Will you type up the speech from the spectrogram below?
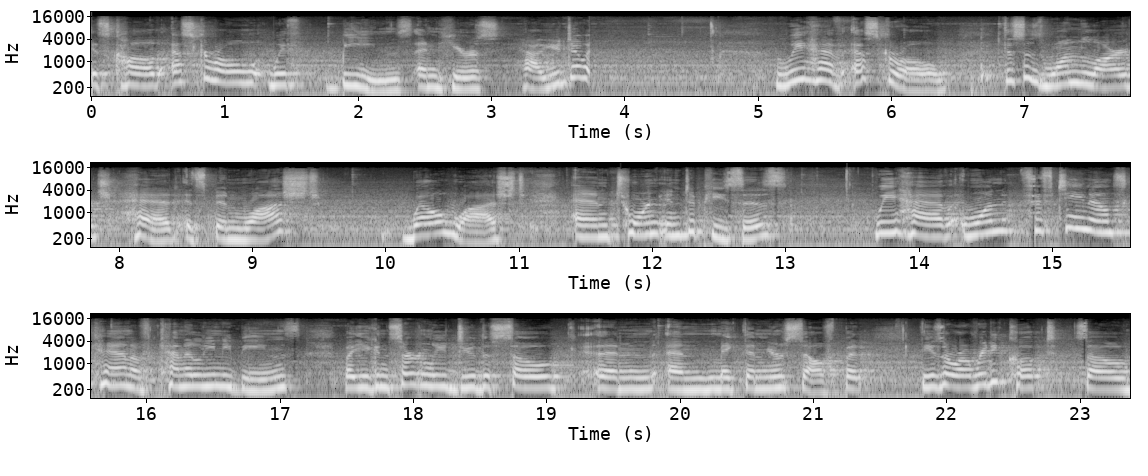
it's called escarole with beans, and here's how you do it. We have escarole. This is one large head. It's been washed, well washed, and torn into pieces. We have one 15 ounce can of cannellini beans, but you can certainly do the soak and, and make them yourself. But these are already cooked, so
